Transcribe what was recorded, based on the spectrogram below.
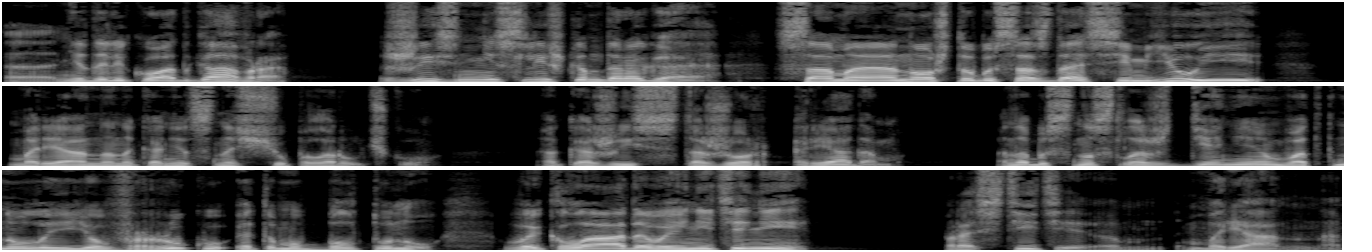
Э, недалеко от Гавра. Жизнь не слишком дорогая. Самое оно, чтобы создать семью и... Марианна, наконец, нащупала ручку. Окажись стажер рядом, она бы с наслаждением воткнула ее в руку этому болтуну. «Выкладывай, не тяни!» «Простите, эм, Марианна,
